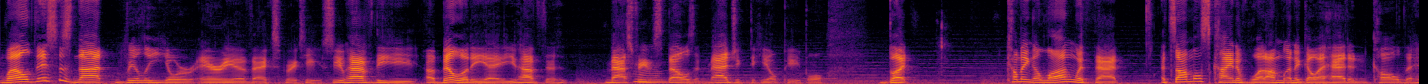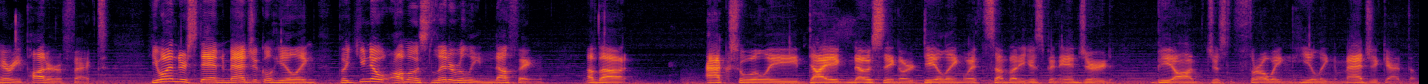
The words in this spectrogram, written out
Well, this is not really your area of expertise. You have the ability, uh, you have the mastery of spells and magic to heal people, but coming along with that, it's almost kind of what I'm going to go ahead and call the Harry Potter effect. You understand magical healing, but you know almost literally nothing about actually diagnosing or dealing with somebody who's been injured beyond just throwing healing magic at them.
